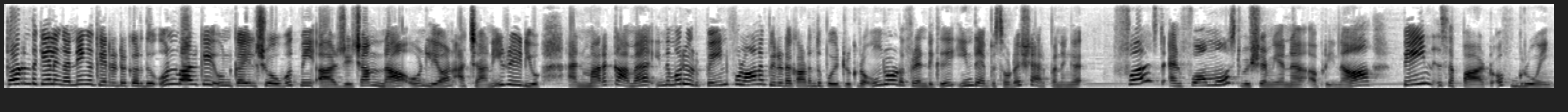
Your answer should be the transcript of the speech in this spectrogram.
தொடர்ந்து கேளுங்க. நீங்க கேட்டுட்டு இருக்கிறது உன் வாழ்க்கை உன் கையில் show with me RJ Chandana only on Achani radio and மறக்காம இந்த மாதிரி ஒரு பெயின்ஃபுல்லான பீரியடை கடந்து போயிட்டு இருக்கிற உங்களோட ஃப்ரெண்டுக்கு இந்த எபிசோடை ஷேர் பண்ணுங்க. ஃபர்ஸ்ட் அண்ட் ஃபார்மோஸ்ட் விஷயம் என்ன அப்படின்னா pain is a part of growing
